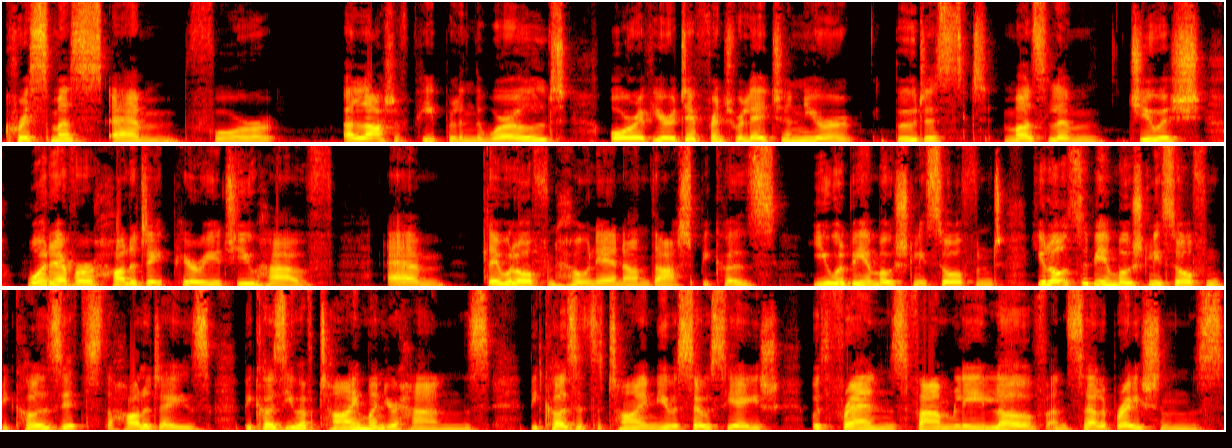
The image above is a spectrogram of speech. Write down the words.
Christmas um, for a lot of people in the world, or if you're a different religion, you're Buddhist, Muslim, Jewish, whatever holiday period you have, um, they will often hone in on that because you will be emotionally softened. You'll also be emotionally softened because it's the holidays, because you have time on your hands, because it's a time you associate with friends, family, love, and celebrations.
